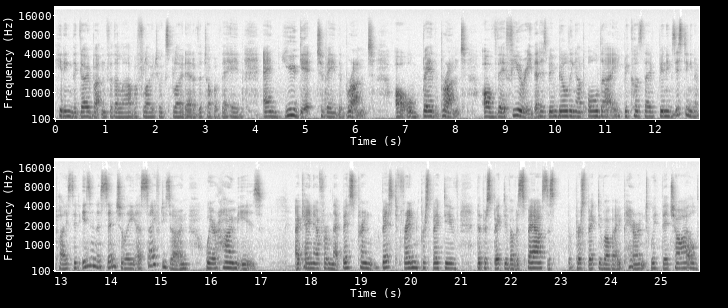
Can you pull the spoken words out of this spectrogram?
hitting the go button for the lava flow to explode out of the top of the head. And you get to be the brunt or, bear the brunt of their fury that has been building up all day because they've been existing in a place that isn't essentially a safety zone where home is. Okay, now from that best friend, best friend perspective, the perspective of a spouse, the perspective of a parent with their child,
